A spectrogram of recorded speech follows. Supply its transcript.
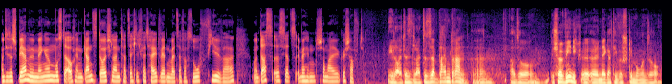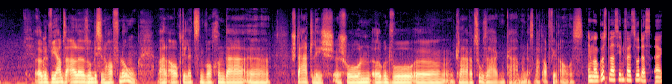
Und diese Sperrmüllmenge musste auch in ganz Deutschland tatsächlich verteilt werden, weil es einfach so viel war. Und das ist jetzt immerhin schon mal geschafft. Die Leute, die Leute bleiben dran. Also ich höre wenig äh, negative Stimmungen so irgendwie haben sie alle so ein bisschen Hoffnung, weil auch die letzten Wochen da äh, staatlich schon irgendwo äh, klare Zusagen kamen. Das macht auch viel aus. Im August war es jedenfalls so, dass äh,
